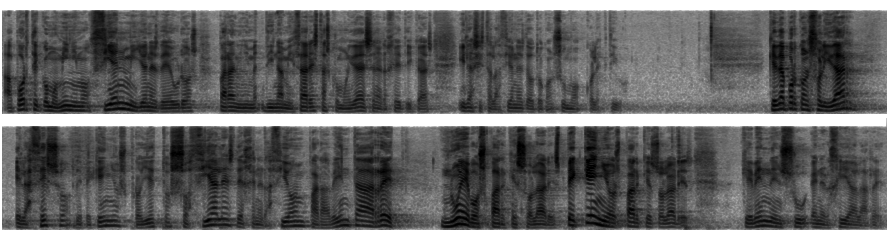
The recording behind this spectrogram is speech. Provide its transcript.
aporte como mínimo 100 millones de euros para dinamizar estas comunidades energéticas y las instalaciones de autoconsumo colectivo. Queda por consolidar el acceso de pequeños proyectos sociales de generación para venta a red, nuevos parques solares, pequeños parques solares que venden su energía a la red.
